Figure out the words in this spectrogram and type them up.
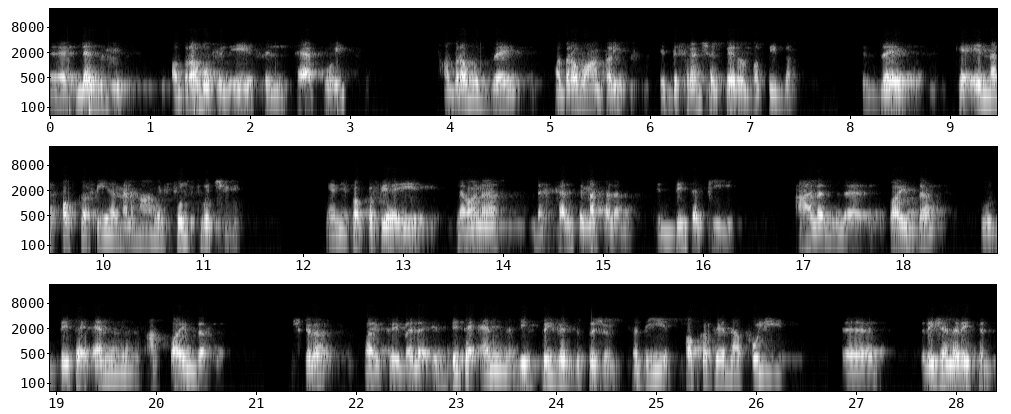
آه لازم أضربه في الإيه؟ في ال tap weight هضربه إزاي؟ هضربه عن طريق ال differential pair البسيط ده. إزاي؟ كأنك فكر فيها إن أنا هعمل full switching. يعني فكر فيها إيه؟ لو أنا دخلت مثلا ال data P على ال side ده وال data N على ال side ده. مش كده؟ طيب فيبقى ال data N دي ال previous decision فدي فكر فيها إنها fully regenerated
